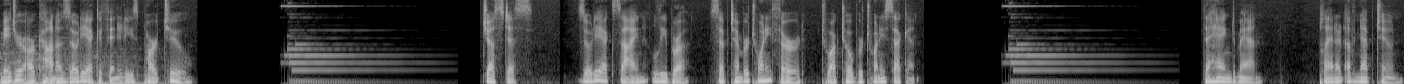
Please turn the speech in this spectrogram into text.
Major Arcana Zodiac Affinities Part 2 Justice Zodiac sign Libra, September 23rd to October 22nd. The Hanged Man, planet of Neptune.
